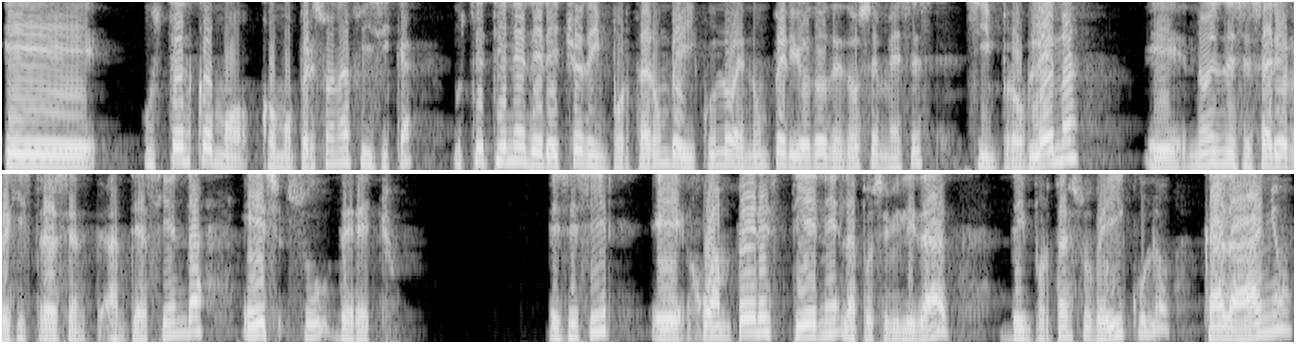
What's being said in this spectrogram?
eh, usted como, como persona física, usted tiene derecho de importar un vehículo en un periodo de 12 meses sin problema eh, no es necesario registrarse ante, Hacienda, es su derecho. Es decir, eh, Juan Pérez tiene la posibilidad de importar su vehículo cada año,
